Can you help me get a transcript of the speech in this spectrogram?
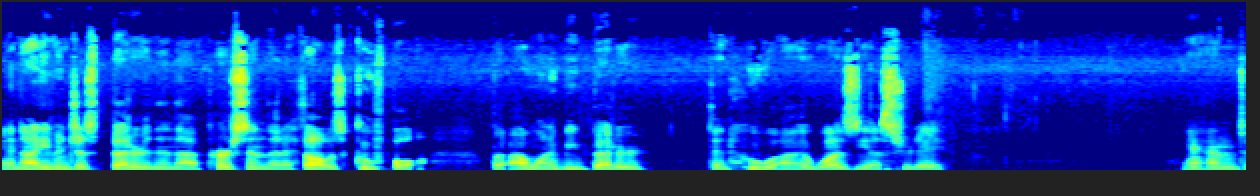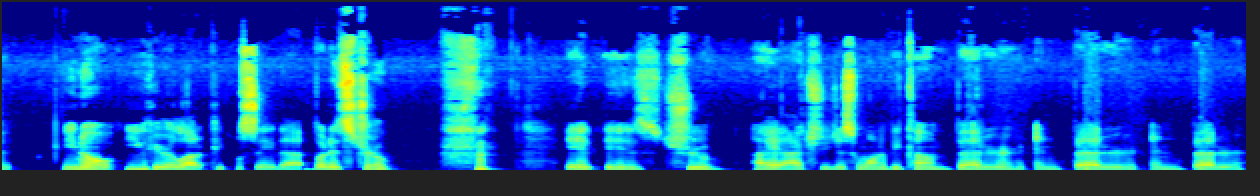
and not even just better than that person that I thought was a goofball, but I want to be better than who I was yesterday. And you know, you hear a lot of people say that, but it's true. it is true. I actually just want to become better and better and better.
